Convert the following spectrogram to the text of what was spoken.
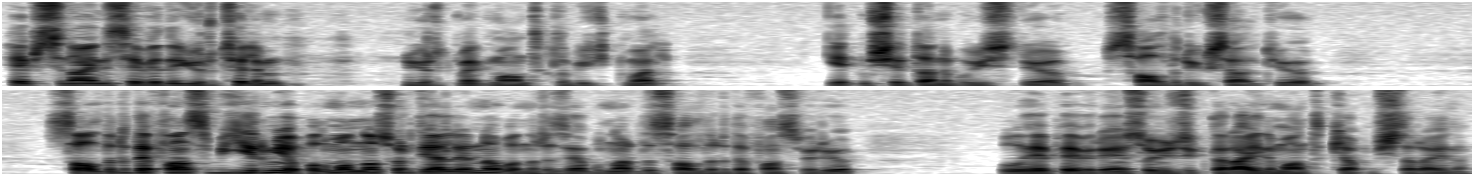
Hepsini aynı seviyede yürütelim. Yürütmek mantıklı büyük ihtimal. 77 tane bu istiyor. Saldırı yükseltiyor. Saldırı defansı bir 20 yapalım. Ondan sonra diğerlerine abanırız ya. Bunlar da saldırı defans veriyor. Bu HP veriyor. En son yüzükler aynı mantık yapmışlar aynı.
